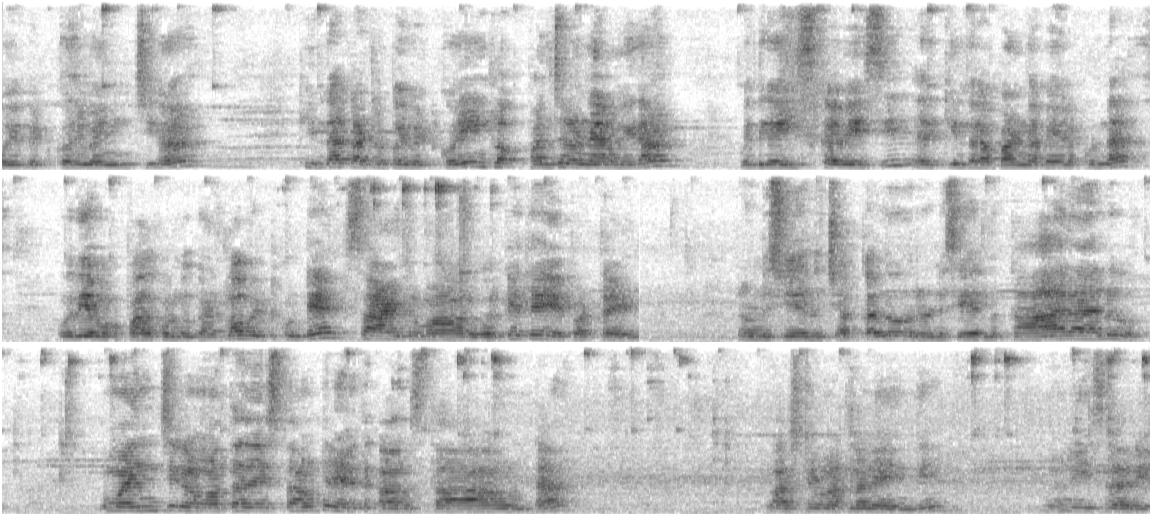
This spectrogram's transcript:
పొయ్యి పెట్టుకొని మంచిగా కింద కట్టెల పొయ్యి పెట్టుకొని ఇంట్లో పంచల నేల మీద కొద్దిగా ఇసుక వేసి అది కింద బండ వేలకుండా ఉదయం ఒక పదకొండు గంటలో పెట్టుకుంటే సాయంత్రం ఆరు వరకు అయితే పడతాయండి. రెండు చీరలు చెక్కలు రెండు చీరలు కారాలు. మంచిగా మొత్తం వేస్తూ ఉంటే నేనైతే కాలుస్తూ ఉంటా. లాస్ట్ టైం అట్లానే అయింది. ఈసారి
